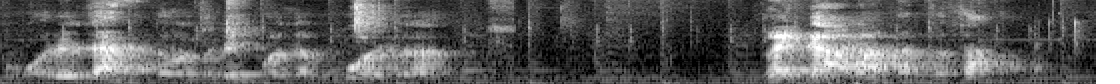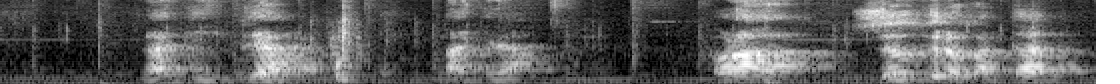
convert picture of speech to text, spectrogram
Cũng đơn giản thôi mà đừng bao giờ mua nữa lãnh đạo bản thân tốt xong là như thế nào? Là như nào? Đó là giữ kỷ luật bản thân,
